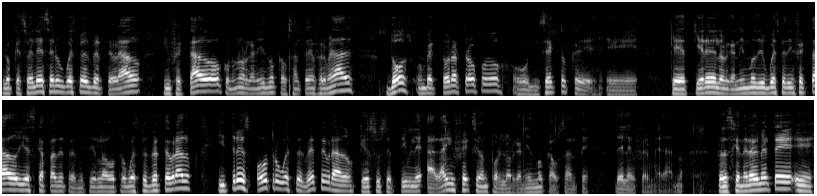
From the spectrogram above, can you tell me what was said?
lo que suele ser un huésped vertebrado infectado con un organismo causante de enfermedades. Dos, un vector artrópodo o insecto que, eh, que adquiere el organismo de un huésped infectado y es capaz de transmitirlo a otro huésped vertebrado. Y tres, otro huésped vertebrado que es susceptible a la infección por el organismo causante de la enfermedad. ¿no? Entonces, generalmente eh,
